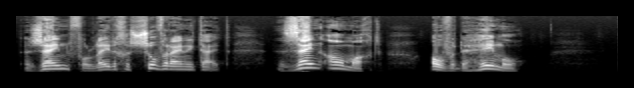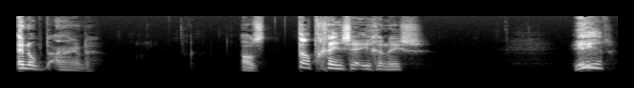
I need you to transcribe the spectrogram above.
zijn volledige soevereiniteit, zijn almacht over de hemel en op de aarde. Als dat geen zegen is, Heer,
